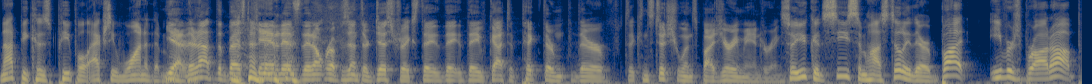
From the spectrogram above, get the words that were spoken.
not because people actually wanted them Yeah, here. they're not the best candidates. they don't represent their districts. They they they've got to pick their their the constituents by gerrymandering. So you could see some hostility there. But Evers brought up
